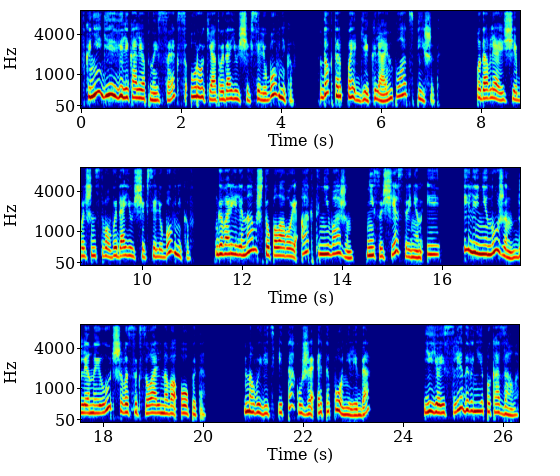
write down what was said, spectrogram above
В книге «Великолепный секс. Уроки от выдающихся любовников» Доктор Пегги Кляйнплац пишет, «Подавляющее большинство выдающихся любовников говорили нам, что половой акт не важен, несущественен и или не нужен для наилучшего сексуального опыта. Но вы ведь и так уже это поняли, да? Ее исследование показало,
